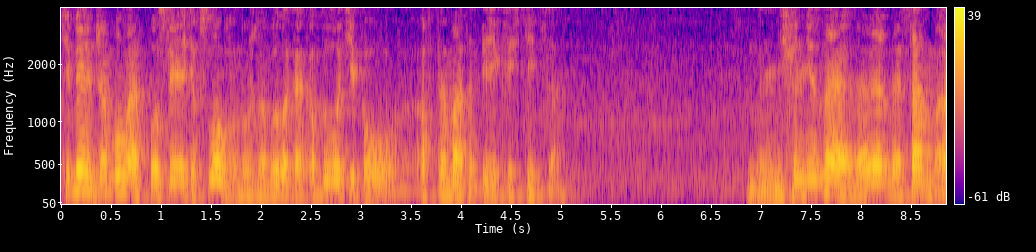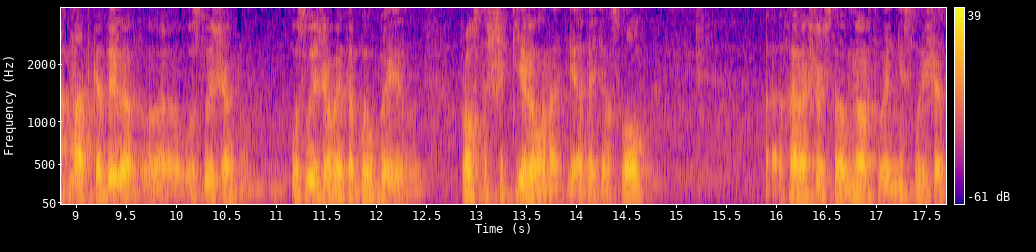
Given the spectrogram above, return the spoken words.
Тебе, Джамбулат, после этих слов нужно было, как Абдулатипову, автоматом перекреститься. Не, не знаю, наверное, сам Ахмад Кадыров, э, услышав, услышав это, был бы просто шокирован от, от этих слов. Хорошо, что мертвые не слышат.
